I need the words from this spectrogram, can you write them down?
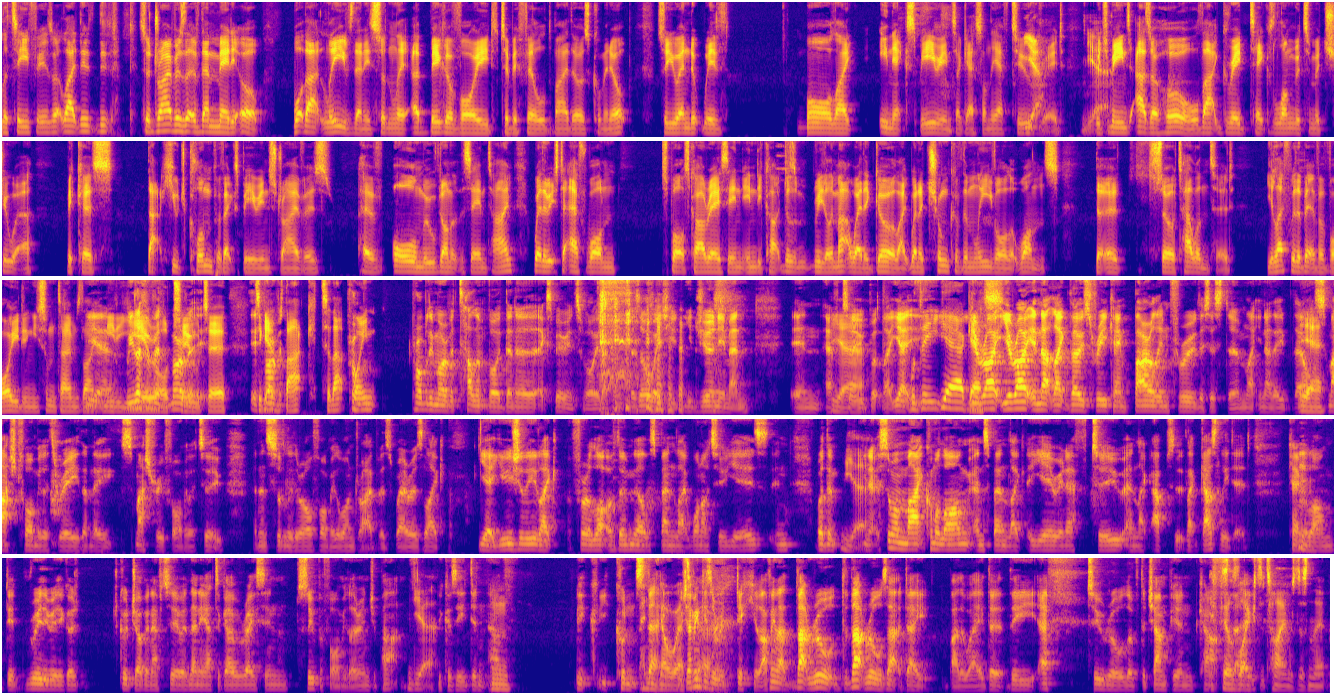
Latifi as well. Like the, the, so, drivers that have then made it up. What that leaves then is suddenly a bigger void to be filled by those coming up. So you end up with more like inexperience, I guess, on the F two Yeah. grid, yeah, which means as a whole that grid takes longer to mature because that huge clump of experienced drivers have all moved on at the same time. Whether it's to F one, sports car racing, IndyCar, it doesn't really matter where they go. Like when a chunk of them leave all at once that are so talented, you're left with a bit of a void, and you sometimes like Yeah. need a We year or two a- to to get a- back to that point. probably more of a talent void than a experience void. I think there's always your, your journeymen in F2, Yeah. but like yeah, Well, the- Yeah, I guess You're right. You're right in that like those three came barreling through the system. Like you know they they all smashed Formula Three, then they smashed through Formula Two, and then suddenly they're all Formula One drivers. Whereas like yeah, usually like for a lot of them they'll spend like one or two years in whether Yeah. you know someone might come along and spend like a year in F two and like absolutely like Gasly did came Hmm. along did really really good good job in F two and then he had to go race in Super Formula in Japan yeah, because he didn't Mm. have he, he couldn't stay, which I think go. is a ridiculous. I think that that rule that rule's out of date. By the way, the the F two rule of the champion can't. it feels stay. like it at times, doesn't it?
